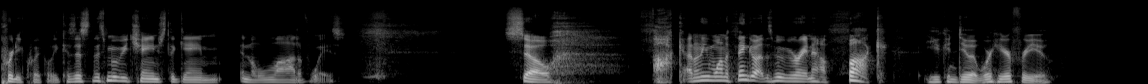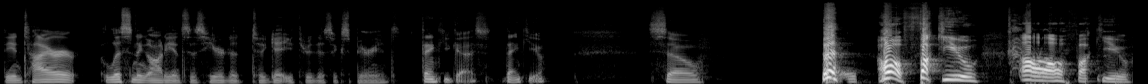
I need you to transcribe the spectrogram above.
pretty quickly because this this movie changed the game in a lot of ways. So, fuck, I don't even want to think about this movie right now. Fuck. You can do it. We're here for you. The entire listening audience is here to to get you through this experience. Thank you guys. Thank you. So, oh fuck you! Oh fuck you,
